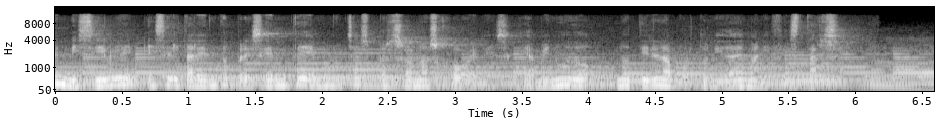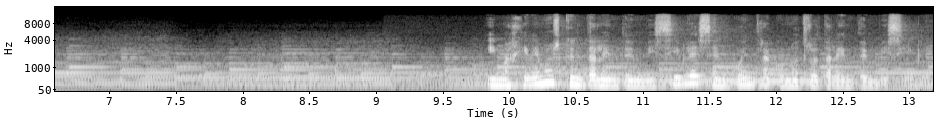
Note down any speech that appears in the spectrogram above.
invisible es el talento presente en muchas personas jóvenes que a menudo no tienen la oportunidad de manifestarse. Imaginemos que un talento invisible se encuentra con otro talento invisible.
